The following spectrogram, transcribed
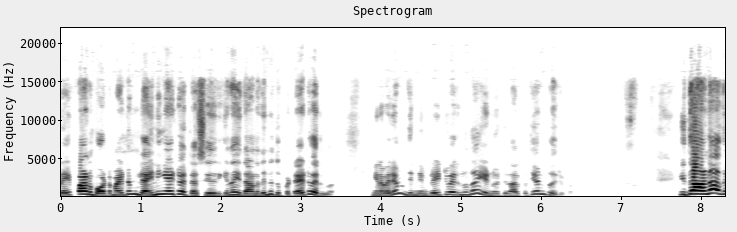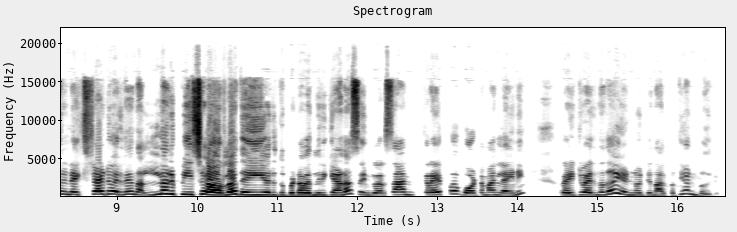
ക്രേപ്പ് ആണ്. ബോട്ടം ആയിട്ടും ലൈനിങ് ആയിട്ടും അറ്റാച്ച് ചെയ്തിരിക്കുന്നത് ഇതാണ് ഇതിന്റെ ദുപ്പട്ടയായിട്ട് വരുന്നത്. ഇങ്ങനെ വരും. ഇതിന്റെ റേറ്റ് വരുന്നത് എണ്ണൂറ്റി നാല്പത്തി ഒൻപത് രൂപ. ഇതാണ് അതിന് നെക്സ്റ്റ് ആയിട്ട് വരുന്നത് നല്ലൊരു പീച്ച് കളറിൽ ദേ ഈ ഒരു ദുപ്പട്ട വന്നിരിക്കുകയാണ്. Colour sand crepe bottom and lining rate വരുന്നത് എണ്ണൂറ്റി നാല്പത്തി ഒൻപത് രൂപ.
